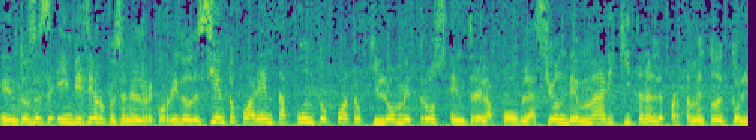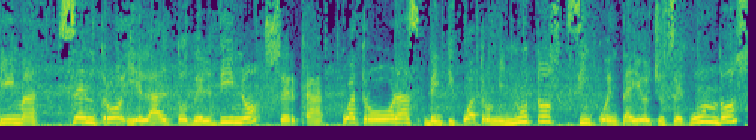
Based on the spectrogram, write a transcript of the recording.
Entonces invirtieron pues en el recorrido de 140.4 kilómetros entre la población de Mariquita en el departamento de Tolima, centro y el Alto del Vino, cerca 4 horas 24 minutos 58 segundos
